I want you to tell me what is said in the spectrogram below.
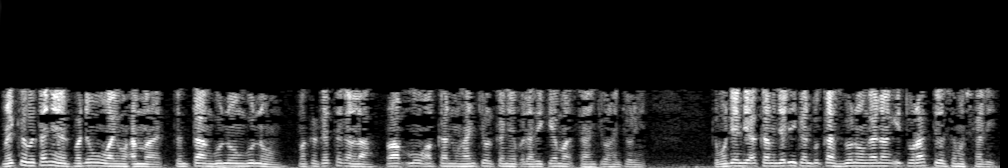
mereka bertanya kepada Wahai Muhammad Tentang gunung-gunung Maka katakanlah Rabmu akan menghancurkannya pada hari kiamat Sehancur-hancurnya. Kemudian dia akan menjadikan bekas gunung ganang itu rata sama sekali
